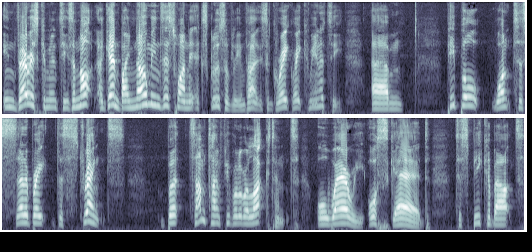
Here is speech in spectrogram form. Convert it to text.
In various communities, and not again by no means this one exclusively. In fact, it's a great, great community. Um, people want to celebrate the strengths, but sometimes people are reluctant or wary or scared to speak about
